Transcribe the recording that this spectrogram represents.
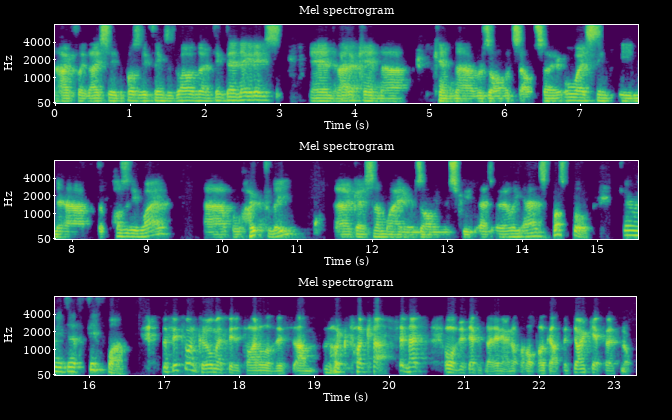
and hopefully they see the positive things as well and don't think they're negatives, and the matter can uh, can uh, resolve itself. So always think in the positive way. will hopefully uh, go some way to resolving the dispute as early as possible. Jeremy, the fifth one. The fifth one could almost be the title of this um, podcast, and that's or this episode anyway, not the whole podcast. But don't get personal.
